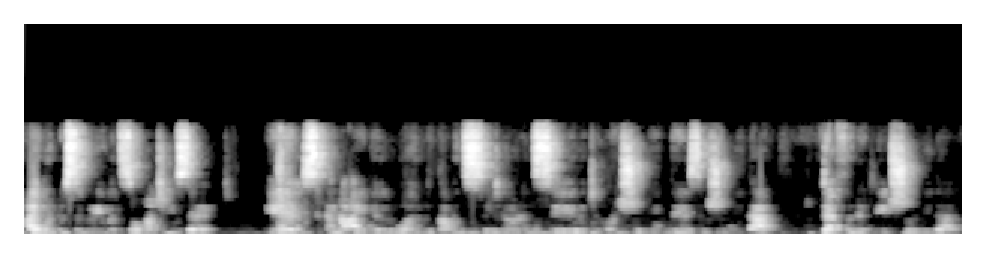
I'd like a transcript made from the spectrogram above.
I would disagree with so much he said. Is an ideal world to come and sit here and say that, you know, it should be this, it should be that. Definitely it should be that.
